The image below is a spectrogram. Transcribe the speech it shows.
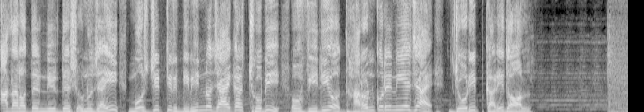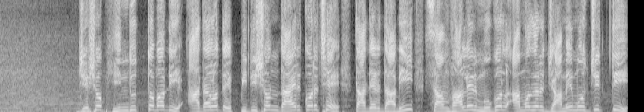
আদালতের নির্দেশ অনুযায়ী মসজিদটির বিভিন্ন জায়গার ছবি ও ভিডিও ধারণ করে নিয়ে যায় জরিপকারী দল। যেসব হিন্দুত্ববাদী আদালতে পিটিশন দায়ের করেছে, তাদের দাবি সামভালের মুঘল আমলের জামে মসজিদটি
